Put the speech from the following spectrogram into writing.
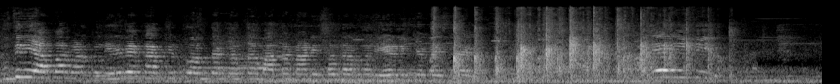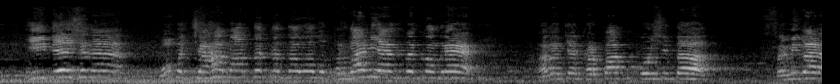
ಕುದುರೆ ವ್ಯಾಪಾರ ಮಾಡ್ಕೊಂಡು ಇರಬೇಕಾಗ್ತಿತ್ತು ಅಂತಕ್ಕಂಥ ಮಾತನಾಡಿ ಸಂದರ್ಭದಲ್ಲಿ ಹೇಳಲಿಕ್ಕೆ ಬಯಸ್ತೇನೆ ಅದೇ ರೀತಿ ಈ ದೇಶದ ಒಬ್ಬ ಚಹಾ ಮಾಡ್ತಕ್ಕಂಥ ಒಬ್ಬ ಪ್ರಧಾನಿ ಆಗ್ಬೇಕು ಅಂದ್ರೆ ಅದಕ್ಕೆ ಕರ್ಪಾಕ್ ಪೋಷಿತ ಸಂವಿಧಾನ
